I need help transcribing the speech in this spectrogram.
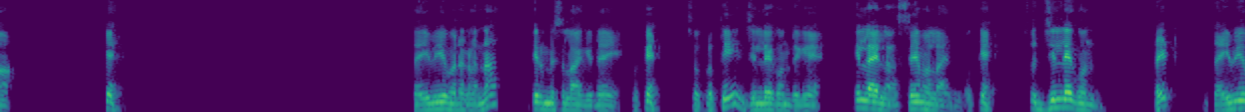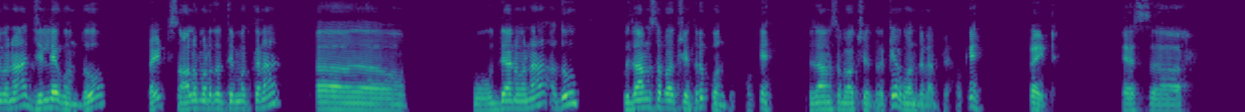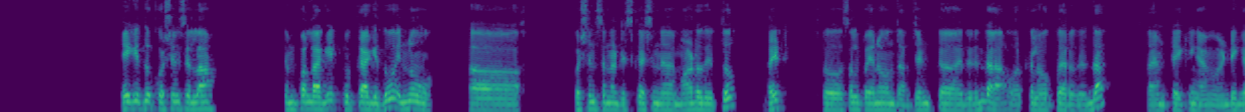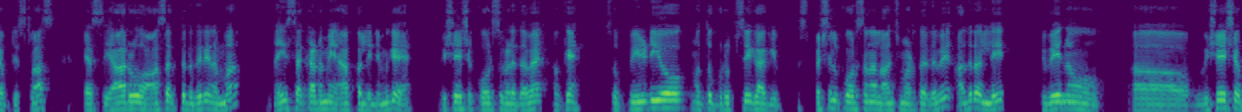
ದೈವಿ ವನಗಳನ್ನ ನಿರ್ಮಿಸಲಾಗಿದೆ. ಓಕೆ? ಸೊ ಪ್ರತಿ ಜಿಲ್ಲೆಗೊಂದಿಗೆ ಇಲ್ಲ ಇಲ್ಲ ಸೇಮ್ ಅಲ್ಲ ಇದು. ಓಕೆ? ಸೊ ಜಿಲ್ಲೆಗೊಂದು ರೈಟ್ ದೈವಿವನ ಜಿಲ್ಲೆಗೊಂದು ರೈಟ್ ಸಾಲುಮರದ ತಿಮ್ಮಕ್ಕನ ಉದ್ಯಾನವನ ಅದು ವಿಧಾನಸಭಾ ಕ್ಷೇತ್ರಕ್ಕೊಂದು. ಓಕೆ? ವಿಧಾನಸಭಾ ಕ್ಷೇತ್ರಕ್ಕೆ ಒಂದರಂತೆ. ಓಕೆ? ರೈಟ್ ಎಸ್ ಹೇಗಿದ್ದು ಕ್ವಶನ್ಸ್ ಎಲ್ಲ? ಸಿಂಪಲ್ ಆಗಿ ಕ್ವಿಕ್ ಆಗಿದ್ದು, ಇನ್ನು ಕ್ವಶನ್ಸ್ ಅನ್ನ ಡಿಸ್ಕಷನ್ ಮಾಡೋದಿತ್ತು ರೈಟ್ ಸೊ ಸ್ವಲ್ಪ ಏನೋ ಒಂದು ಅರ್ಜೆಂಟ್ ಇದರಿಂದ ವರ್ಕ್ ಅಲ್ಲಿ ಹೋಗ್ತಾ ಇರೋದ್ರಿಂದ I am taking I am ending up this class yes ಯಾರು ಆಸಕ್ತಿ ಆಸಕ್ತರಿದ್ದೀರಿ ನಮ್ಮ ನೈಸ್ ಅಕಾಡೆಮಿ ಆಪ್ ಅಲ್ಲಿ ನಿಮಗೆ ವಿಶೇಷ ಕೋರ್ಸ್ಗಳಿದಾವೆ okay so P D O ಮತ್ತು ಗ್ರೂಪ್ಸಿಗಾಗಿ ಸ್ಪೆಷಲ್ ಕೋರ್ಸ್ ಅನ್ನ ಲಾಂಚ್ ಮಾಡ್ತಾ ಇದ್ದೀವಿ. ಅದರಲ್ಲಿ ಇವೇನು ವಿಶೇಷ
